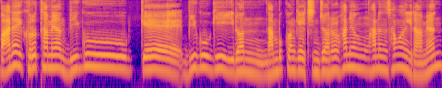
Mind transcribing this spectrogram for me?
만약에 그렇다면 미국의 미국이 이런 남북 관계 진전을 환영하는 상황이라면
